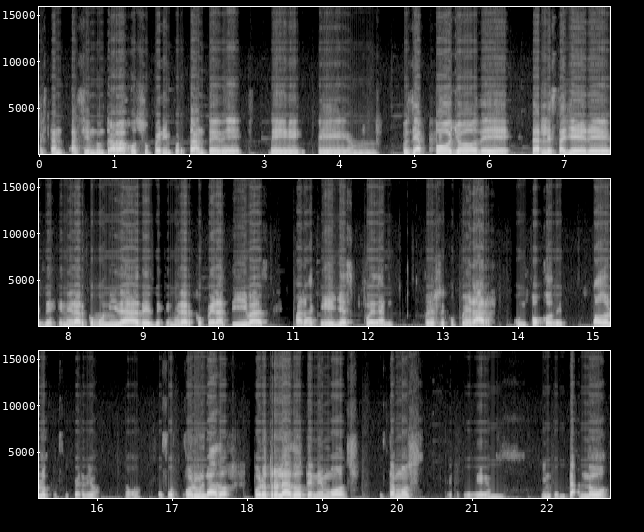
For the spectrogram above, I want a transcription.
están haciendo un trabajo súper importante de, de, mm, pues de apoyo, de darles talleres, de generar comunidades, de generar cooperativas para que ellas puedan pues recuperar un poco de todo lo que se perdió. Eso por un lado. Por otro lado, tenemos, estamos eh, intentando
